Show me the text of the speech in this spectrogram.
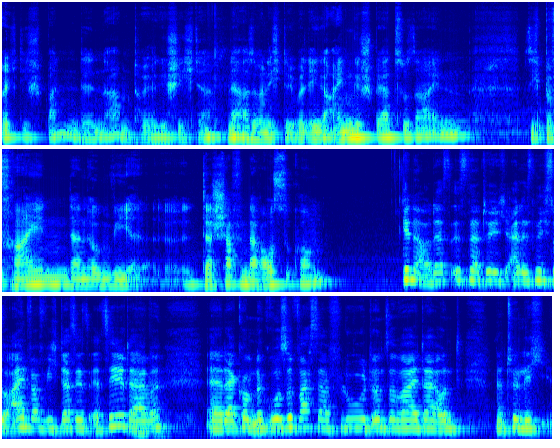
richtig spannenden Abenteuergeschichte. Ne? Also wenn ich überlege, eingesperrt zu sein, sich befreien, dann irgendwie äh, das schaffen, da rauszukommen. Genau, das ist natürlich alles nicht so einfach, wie ich das jetzt erzählt habe. Äh, da kommt eine große Wasserflut und so weiter. Und natürlich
